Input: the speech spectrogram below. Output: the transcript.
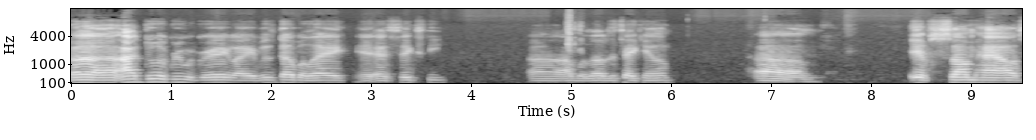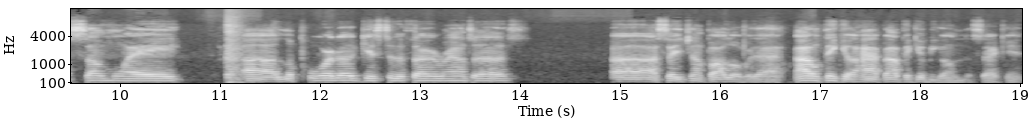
Uh, I do agree with Greg. Like if it's double A at 60, uh, I would love to take him. Um, if somehow, some way, uh, LaPorta gets to the third round to us, uh, I say jump all over that. I don't think it'll happen. I think he'll be going in the second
